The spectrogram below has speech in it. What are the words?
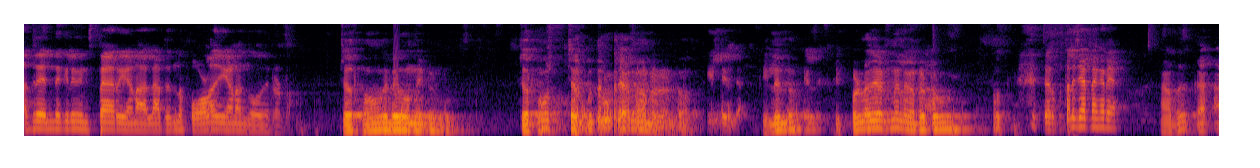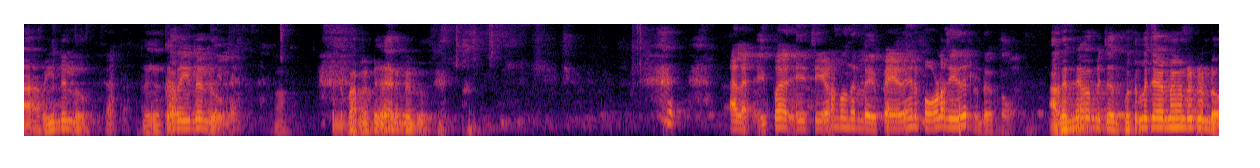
അതിൽ എന്തെങ്കിലും ഇൻസ്പയർ ചെയ്യണം? അല്ല അതൊന്ന് ഫോളോ ചെയ്യണം എന്ന് തോന്നിയിട്ടുണ്ടോ? ചെറുപ്പം മുതൽ തോന്നിയിട്ടുണ്ട്. ചെറുപ്പം ചെറുപ്പത്തിൽ ചേട്ടൻ കണ്ടിട്ടുണ്ടോ? ഇല്ലില്ല? ഇല്ലല്ലോ ഇപ്പോഴുള്ള ചേട്ടനല്ലേ കണ്ടിട്ടുള്ളൂ? ഓക്കെ. ചെറുപ്പത്തിലെ ചേട്ടൻ എങ്ങനെയാ? അത് അറിയില്ലല്ലോ. നിങ്ങൾക്ക് അറിയില്ലല്ലോ ആ. പിന്നെ പറഞ്ഞിട്ട് കാര്യമില്ലല്ലോ. അല്ല ഇപ്പൊ ചെയ്യണം തോന്നില്ല ഇപ്പൊ ഏതെങ്കിലും ഫോളോ ചെയ്തിട്ടുണ്ടോ ഇപ്പൊ? അതന്നെ പറഞ്ഞു ചെറുപ്പത്തിലുള്ള ചേട്ടനെ കണ്ടിട്ടുണ്ടോ?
